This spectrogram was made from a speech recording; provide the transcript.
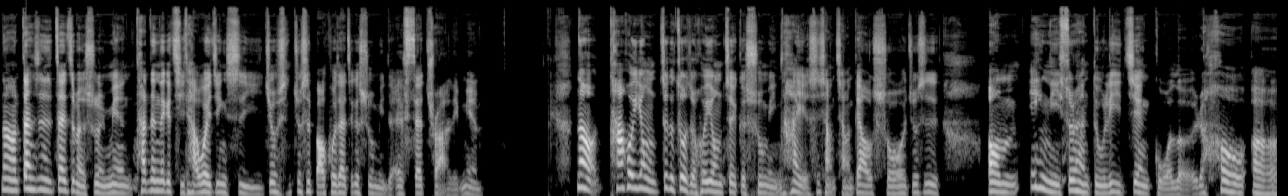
那但是在这本书里面，它的那个其他未尽事宜就是就是包括在这个书名的 etc 里面。 那他会用这个作者会用这个书名，他也是想强调说，就是，嗯，印尼虽然独立建国了，然后呃，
